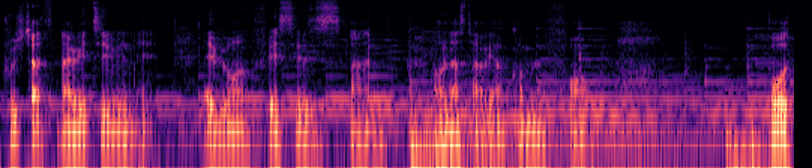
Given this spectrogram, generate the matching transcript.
push that narrative in everyone faces, and I understand where you're coming from. But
